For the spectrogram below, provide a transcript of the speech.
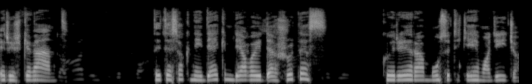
ir išgyventi. Tai tiesiog neįdėkim Dievo į dėžutės, kuri yra mūsų tikėjimo dydžio.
